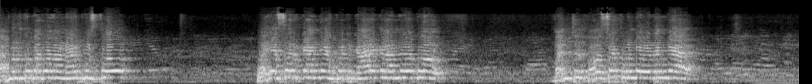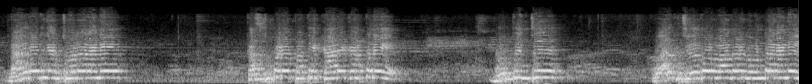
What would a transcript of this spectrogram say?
అభివృద్ధి పథంలో నడిపిస్తూ వైఎస్ఆర్ కాంగ్రెస్ పార్టీ కార్యకర్తలందరూ మంచి భవిష్యత్తు ఉండే విధంగా నాగిరెడ్డి గారు చూడాలని కష్టపడే ప్రతి కార్యకర్తని గుర్తించి వారికి చేతుల మాదిరిగా ఉండాలని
